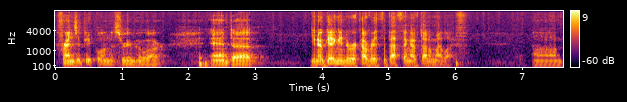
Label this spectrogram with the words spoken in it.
friends of people in this room who are. And, uh, you know, getting into recovery is the best thing I've done in my life. Um,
